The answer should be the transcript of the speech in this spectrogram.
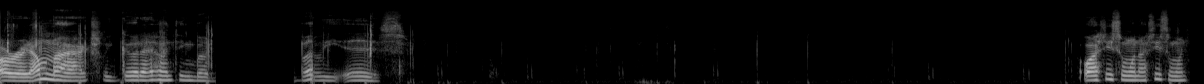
Alright, I'm not actually good at hunting, but Buddy is. Oh, I see someone, I see someone.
